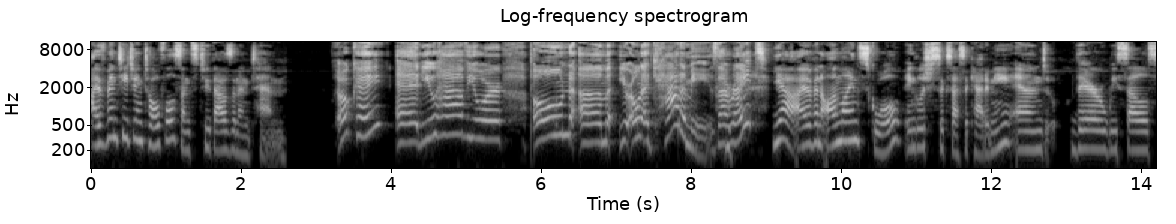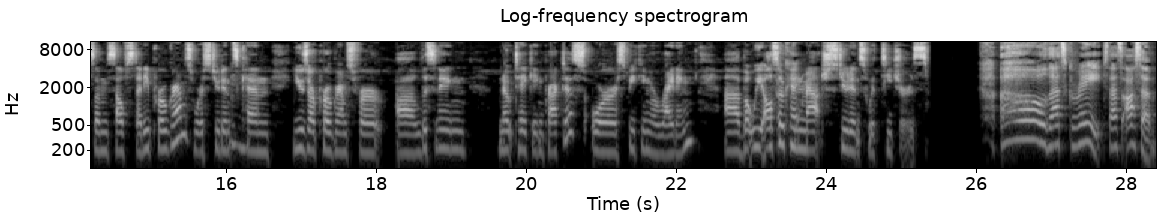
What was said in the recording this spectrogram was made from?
I've been teaching TOEFL since 2010. Okay. And you have your own um your own academy, is that right? yeah, I have an online school, English Success Academy, and there we sell some self-study programs where students mm-hmm. can use our programs for uh, listening, note-taking practice or speaking or writing. Uh, but we also okay. can match students with teachers. Oh, that's great. That's awesome.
